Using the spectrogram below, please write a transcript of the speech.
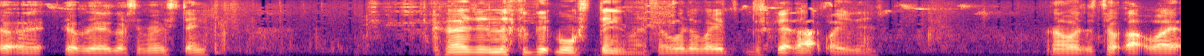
uh, over there got some more stain if I had a look a bit more stainless I would have waited just get that way then and I would have took that way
